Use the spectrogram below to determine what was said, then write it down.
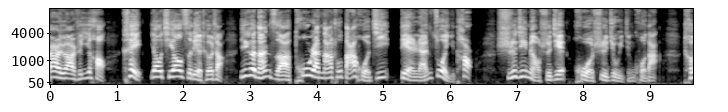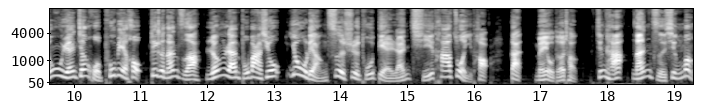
二月二十一号，K 幺七幺次列车上，一个男子啊突然拿出打火机点燃座椅套，十几秒时间，火势就已经扩大。乘务员将火扑灭后，这个男子啊仍然不罢休，又两次试图点燃其他座椅套，但没有得逞。经查，男子姓孟，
